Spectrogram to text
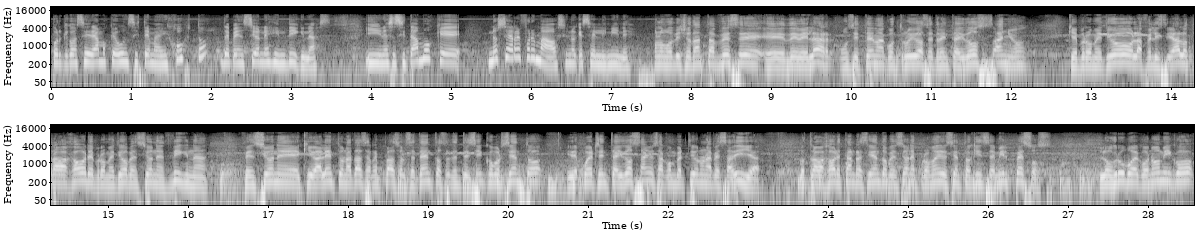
porque consideramos que es un sistema injusto de pensiones indignas y necesitamos que no sea reformado, sino que se elimine. Como lo hemos dicho tantas veces, eh, develar un sistema construido hace 32 años que prometió la felicidad a los trabajadores, prometió pensiones dignas, pensiones equivalentes a una tasa de reemplazo del 70 o 75% y después de 32 años se ha convertido en una pesadilla. Los trabajadores están recibiendo pensiones promedio de 115 mil pesos. Los grupos económicos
